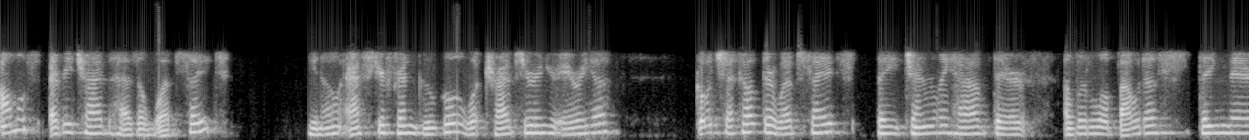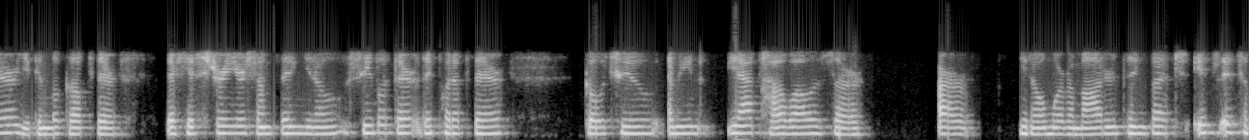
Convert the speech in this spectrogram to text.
Almost every tribe has a website. You know, ask your friend Google what tribes are in your area. Go check out their websites. They generally have their a little about us thing there. You can look up their their history or something, you know, see what they they put up there. Go to, I mean, yeah, powwows are are you know, more of a modern thing, but it's it's a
